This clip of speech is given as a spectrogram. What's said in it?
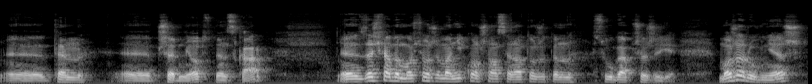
e, ten e, przedmiot, ten skarb, ze świadomością, że ma nikłą szansę na to, że ten sługa przeżyje. Może również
